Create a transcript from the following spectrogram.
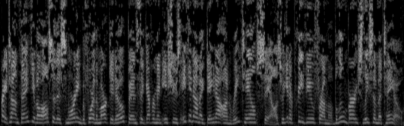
Right, Tom, thank you. Well, also this morning before the market opens, the government issues economic data on retail sales. We get a preview from Bloomberg's Lisa Mateo.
